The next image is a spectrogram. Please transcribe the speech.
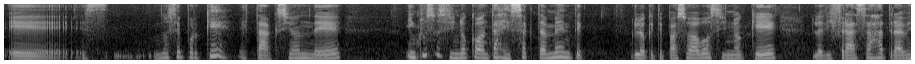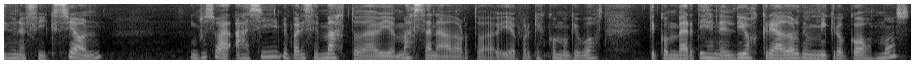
Eh, no sé por qué esta acción de, incluso si no contas exactamente lo que te pasó a vos, sino que lo disfrazas a través de una ficción, incluso así me parece más todavía, más sanador todavía, porque es como que vos te convertís en el Dios creador de un microcosmos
